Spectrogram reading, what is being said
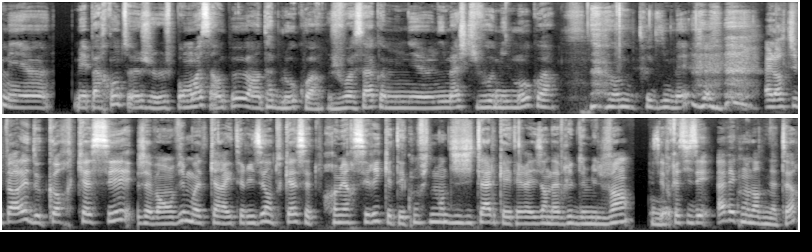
mais mais par contre, je, pour moi, c'est un peu un tableau, quoi. Je vois ça comme une, image qui vaut mille mots, quoi. Entre guillemets. Alors, tu parlais de corps cassé. J'avais envie, moi, de caractériser, en tout cas, cette première série qui était Confinement Digital, qui a été réalisée en avril 2020. C'est précisé avec mon ordinateur,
